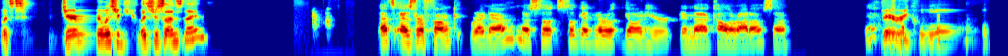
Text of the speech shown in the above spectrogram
What's Jeremy? What's your what's your son's name? That's Ezra Funk right now. You know, still still getting going here in uh, Colorado. So, yeah, very cool.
